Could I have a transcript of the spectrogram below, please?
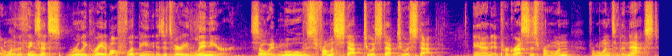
And one of the things that's really great about flipping is it's very linear. So it moves from a step to a step to a step, and it progresses from one from one to the next,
